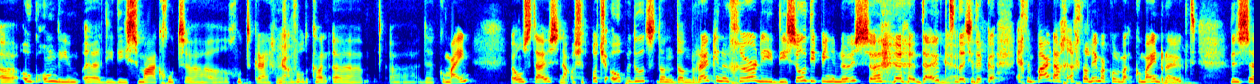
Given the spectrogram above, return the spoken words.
Uh, ook om die, uh, die, die smaak goed, uh, goed te krijgen. Dus bijvoorbeeld kan, de komijn bij ons thuis. Nou, als je het potje open doet, dan, dan ruik je een geur die, die zo diep in je neus uh, duikt. Dat je er echt een paar dagen echt alleen maar komijn ruikt. Dus uh,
